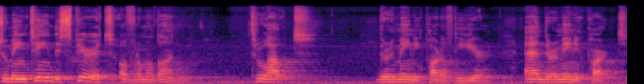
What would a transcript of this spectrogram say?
to maintain the spirit of Ramadan throughout the remaining part of the year and the remaining part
